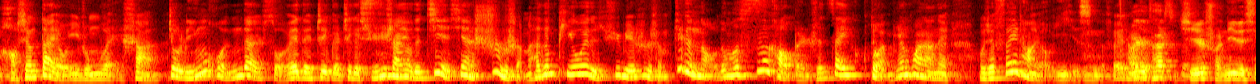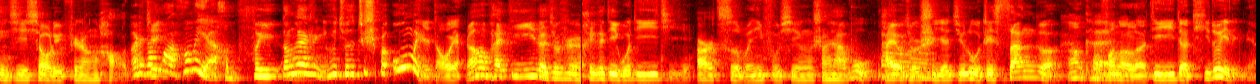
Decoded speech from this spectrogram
好像带有一种伪善，就灵魂的所谓的这个这个循循善诱的界限是。是什么，它跟 PUA 的区别是什么。这个脑洞和思考本身，在一个短片框架内，我觉得非常有意思，非常。而且它其实传递的信息效率非常好的，而且它画风也很飞。刚开始你会觉得这是不是欧美导演？然后排第一的就是《黑客帝国》第一集，二次文艺复兴上下部，还有就是世界纪录这三个，我放到了第一的梯队里面。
